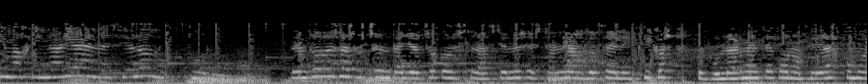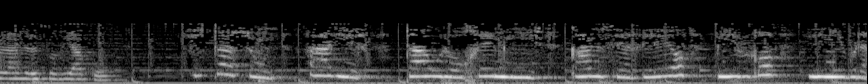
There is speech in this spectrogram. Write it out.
imaginaria en el cielo nocturno. Dentro de esas 88 constelaciones están las 12 elípticas popularmente conocidas como las del zodiaco. Estas son Aries, Tauro, Géminis, Cáncer, Leo, Virgo, Libra,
